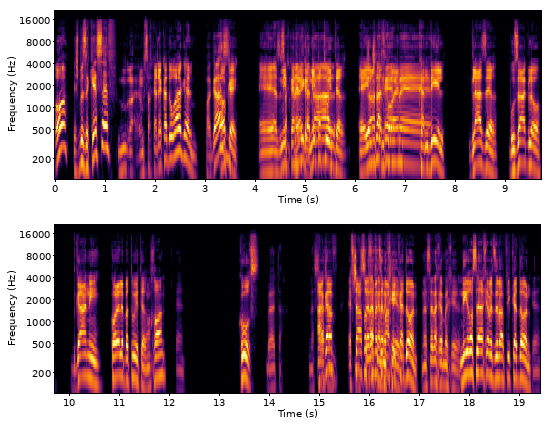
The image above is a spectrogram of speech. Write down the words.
או, יש בזה כסף? הם שחקני כדורגל. פגז? אוקיי. אה, אז מי, שחקני ליגת מי. בטוויטר? אה, יונתן כהן, אה, קנדיל, גלאזר, בוזגלו, דגני, כל אלה בטוויטר, נכון? כן. קורס. בטח. אגב, אפשר לעשות לכם את זה. מהפיקדון. נעשה לכם מחיר. ניר עושה לכם את זה מהפיקדון. כן.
